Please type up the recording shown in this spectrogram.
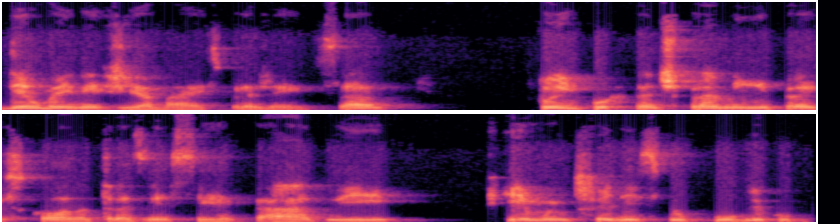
deu uma energia a mais para a gente, sabe? Foi importante para mim e para a escola trazer esse recado e fiquei muito feliz que o público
